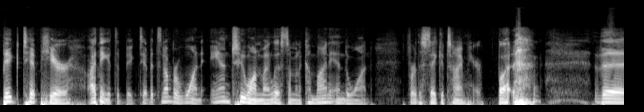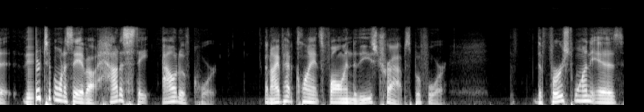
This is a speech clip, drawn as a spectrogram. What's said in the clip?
big tip here. I think it's a big tip. It's number one and two on my list. I'm going to combine it into one for the sake of time here. But the the other tip I want to say about how to stay out of court, and I've had clients fall into these traps before. The first one is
